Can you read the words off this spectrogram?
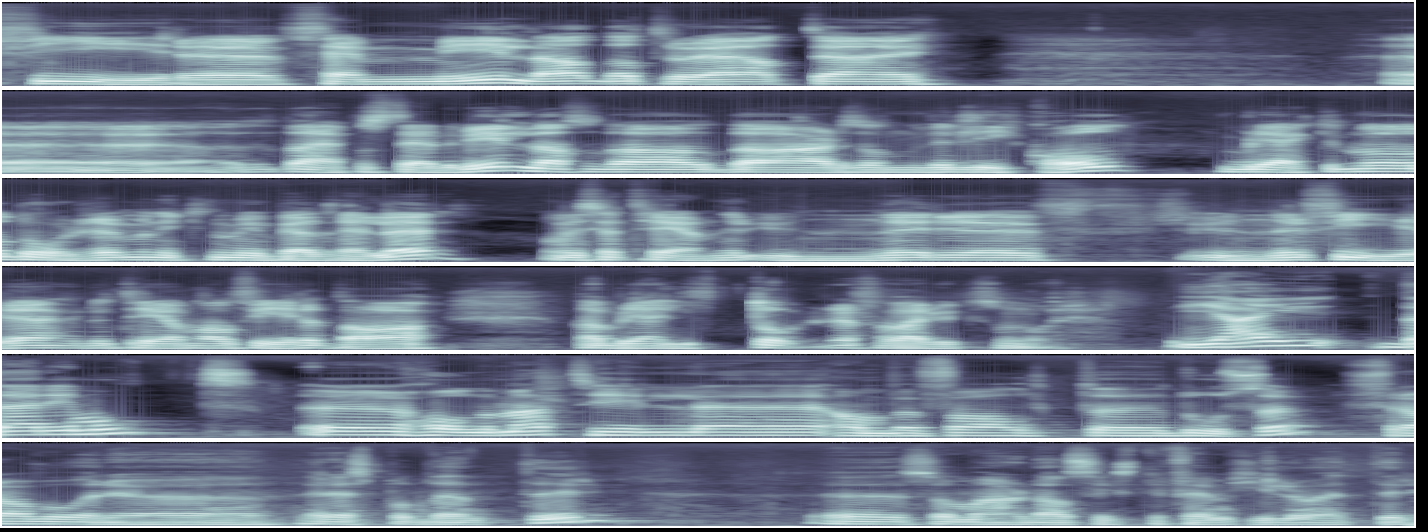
fire, fem mil, da, da tror jeg at jeg øh, Da er jeg på stedet hvil. Altså da, da er det sånn vedlikehold. Blir jeg ikke noe dårligere, men ikke noe mye bedre heller. Og hvis jeg trener under, eh, under fire, eller tre og en halv fire, da, da blir jeg litt dårligere for hver uke som går. Jeg derimot eh, holder meg til eh, anbefalt eh, dose fra våre respondenter, som er da 65 km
